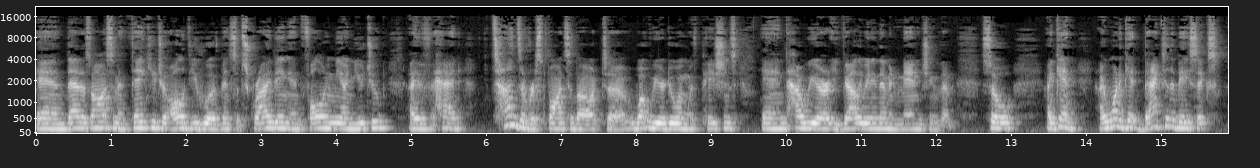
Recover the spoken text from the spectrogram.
and that is awesome. And thank you to all of you who have been subscribing and following me on YouTube. I've had tons of response about uh, what we are doing with patients and how we are evaluating them and managing them. So again, I want to get back to the basics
